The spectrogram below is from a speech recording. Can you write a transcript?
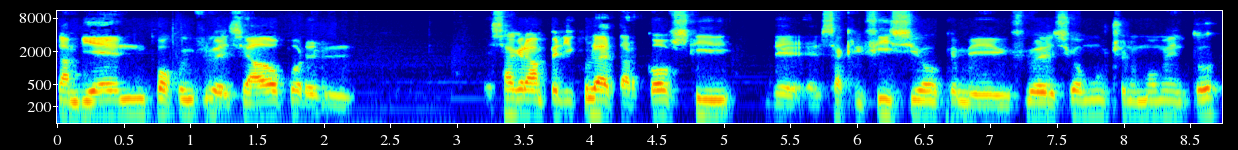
también un poco influenciado por el, esa gran película de Tarkovsky, de El sacrificio, que me influenció mucho en un momento.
